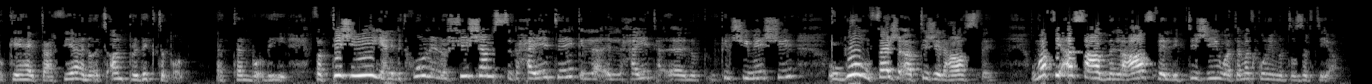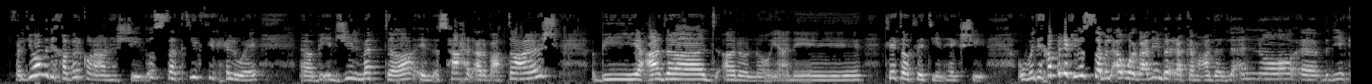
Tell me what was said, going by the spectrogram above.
Okay؟ هي بتعرفيها إنه it's unpredictable التنبؤ به. فبتجي يعني بتكون إنه شيء شمس بحياتك الحياة إنه كل شيء ماشي وبوم فجأة بتجي العاصفة. وما في أصعب من العاصفة اللي بتجي وقت ما تكوني منتظرتيها. فاليوم بدي أخبركم عن هالشيء قصة كثير كثير حلوة آه، بإنجيل متى الإصحاح ال 14 بعدد I don't know يعني 33 هيك شيء وبدي اخبرك القصة بالأول بعدين بقرأ كم عدد لأنه آه، بدي إياك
